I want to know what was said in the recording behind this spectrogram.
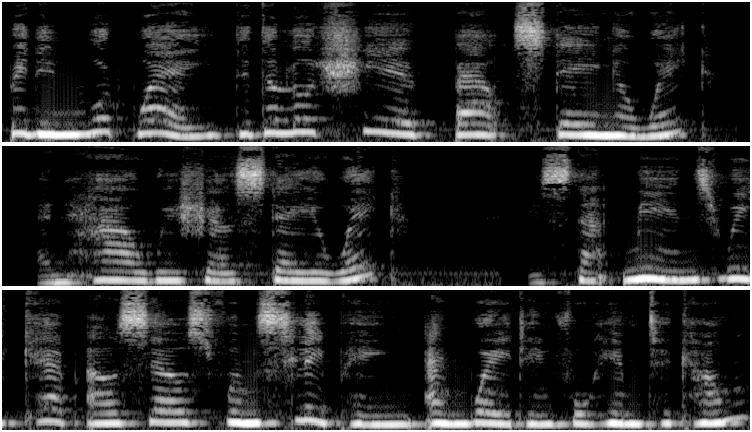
But in what way did the Lord share about staying awake and how we shall stay awake? Is that means we kept ourselves from sleeping and waiting for him to come?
